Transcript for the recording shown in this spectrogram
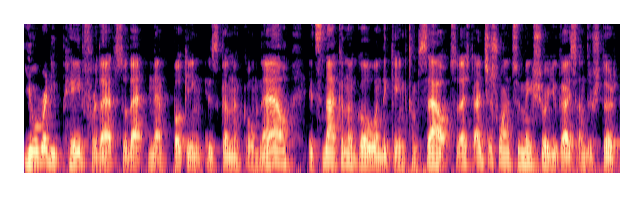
you already paid for that, so that net booking is gonna go now. It's not gonna go when the game comes out. So I just wanted to make sure you guys understood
